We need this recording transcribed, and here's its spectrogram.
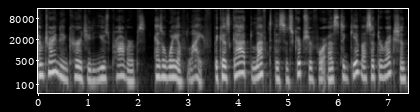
I'm trying to encourage you to use Proverbs as a way of life because God left this in Scripture for us to give us a direction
